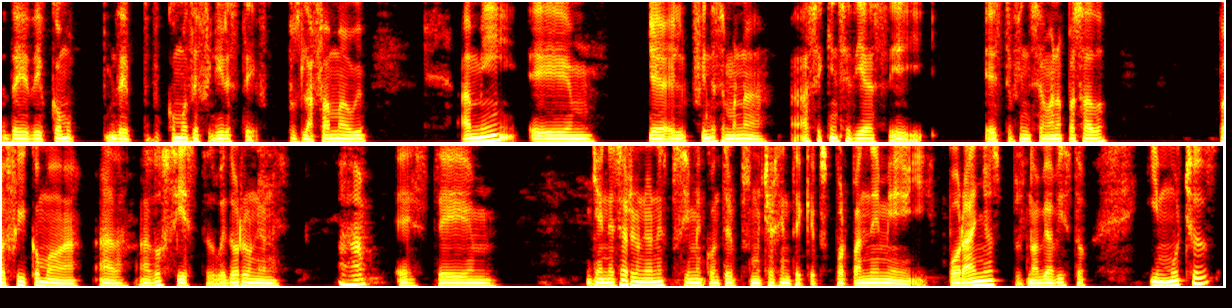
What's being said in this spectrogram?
de, cómo, de cómo definir este, pues la fama, güey. A mí, em, el fin de semana, hace 15 días y este fin de semana pasado, pues fui como a, a, dos fiestas, güey, dos reuniones. Ajá. Este, y en esas reuniones, pues sí me encontré, pues mucha gente que, pues por pandemia y por años, pues no había visto. Y muchos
